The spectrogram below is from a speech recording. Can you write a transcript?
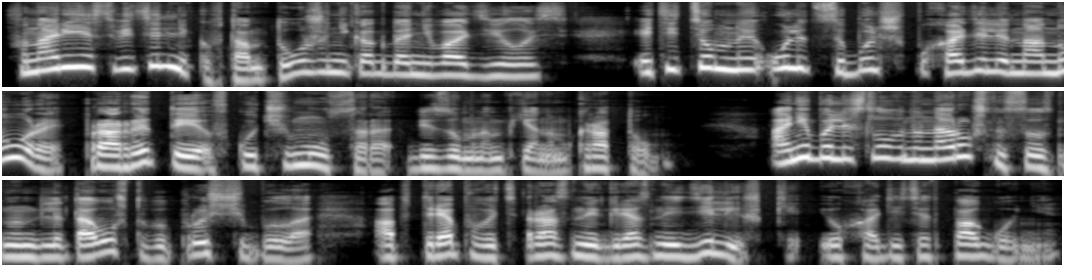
Фонарей и светильников там тоже никогда не водилось. Эти темные улицы больше походили на норы, прорытые в кучу мусора безумным пьяным кротом. Они были словно нарочно созданы для того, чтобы проще было обстряпывать разные грязные делишки и уходить от погони.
